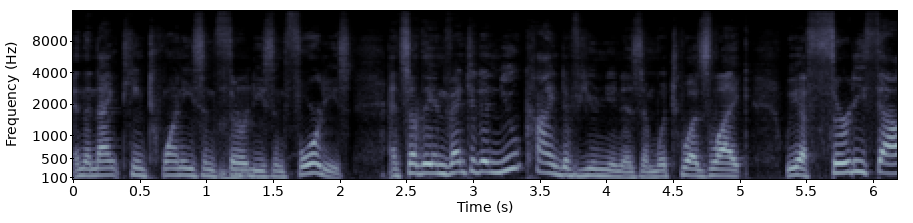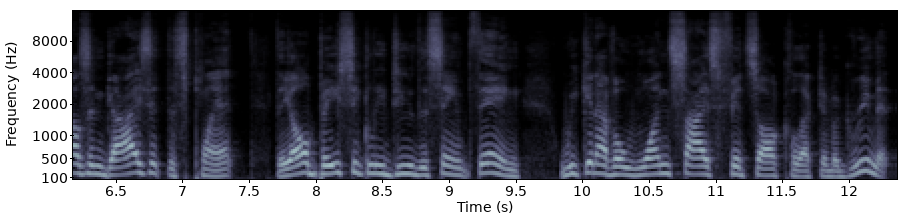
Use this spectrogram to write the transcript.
in the 1920s and 30s mm-hmm. and 40s. And so they invented a new kind of unionism, which was like, we have 30,000 guys at this plant. They all basically do the same thing. We can have a one size fits all collective agreement.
